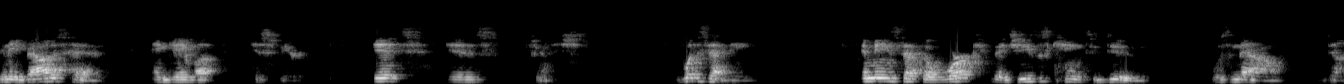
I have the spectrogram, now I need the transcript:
Then he bowed his head and gave up his spirit. It is finished. What does that mean? It means that the work that Jesus came to do was now done.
